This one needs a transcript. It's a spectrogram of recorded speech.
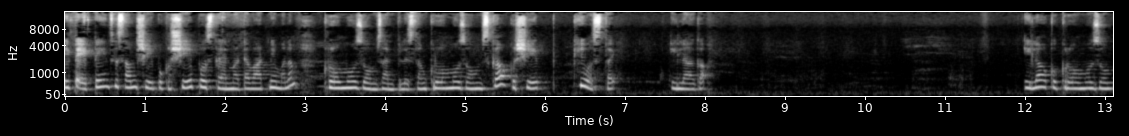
ఇట్ అటైన్స్ సమ్ షేప్ ఒక షేప్ వస్తాయి అనమాట వాటిని మనం క్రోమోజోమ్స్ అని పిలుస్తాం. క్రోమోజోమ్స్గా ఒక షేప్కి వస్తాయి. ఇలాగా. ఇలా ఒక క్రోమోజోమ్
